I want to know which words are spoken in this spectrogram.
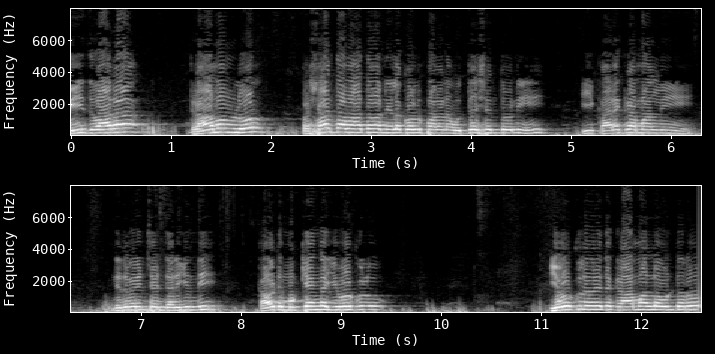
మీ ద్వారా గ్రామంలో ప్రశాంత వాతావరణం నెలకొల్పాలనే ఉద్దేశంతో ఈ కార్యక్రమాల్ని నిర్వహించడం జరిగింది. కాబట్టి ముఖ్యంగా యువకులు యువకులు ఎవరైతే గ్రామాల్లో ఉంటారో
